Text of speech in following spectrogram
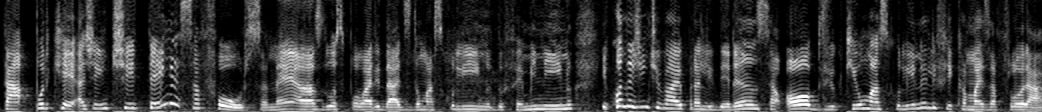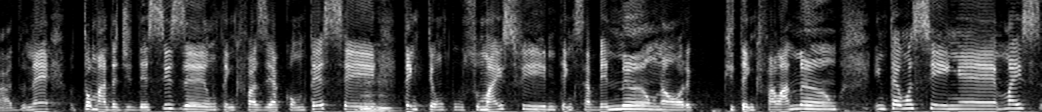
Tá? Porque a gente tem essa força, né? As duas polaridades do masculino, do feminino. E quando a gente vai para a liderança, óbvio que o masculino ele fica mais aflorado, né? Tomada de decisão, tem que fazer acontecer, uhum. tem que ter um pulso mais firme, tem que saber não na hora que tem que falar não. Então, assim, é, mas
